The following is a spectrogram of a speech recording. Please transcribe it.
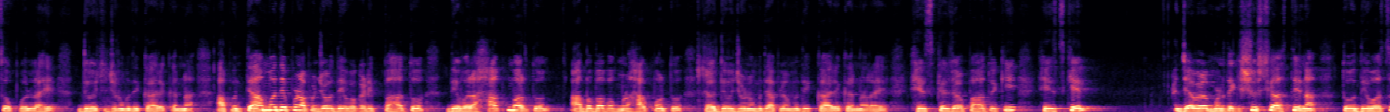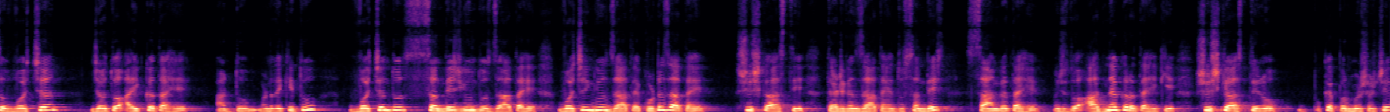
सोपवलं आहे देवाच्या जीवनामध्ये कार्य करणार. आपण त्यामध्ये पण आपण जेव्हा देवाकडे पाहतो देवाला हाक मारतो आबा बाबा म्हणून हाक मारतो तेव्हा देव जीवनामध्ये आपल्यामध्ये कार्य करणार आहे. हेचकेल जेव्हा पाहतो की हेचकेल ज्यावेळेला म्हणते की शुष्क असते ना तो देवाचं वचन जेव्हा तो ऐकत आहे आणि तो म्हणते की तू वचन तू संदेश घेऊन तू जात आहे वचन घेऊन जात आहे कुठं जात आहे? शुष्क असते त्या ठिकाणी जात आहे तो संदेश सांगत आहे. म्हणजे तो आज्ञा करत आहे की शुष्क अस्तिनो काय परमेश्वरचे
